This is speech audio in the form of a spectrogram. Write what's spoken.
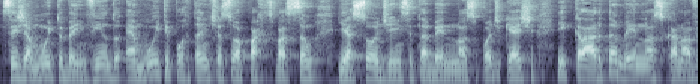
seja muito bem-vindo. É muito importante a sua participação e a sua audiência também no nosso podcast e, claro, também no nosso canal AV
